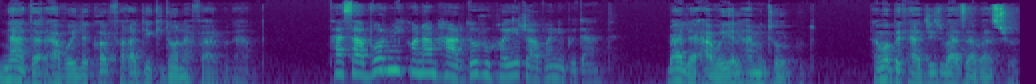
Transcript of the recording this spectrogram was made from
نه در اوایل کار فقط یکی دو نفر بودند. تصور می کنم هر دو روحای جوانی بودند. بله اوایل همینطور بود. اما به تدریج وضع عوض شد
